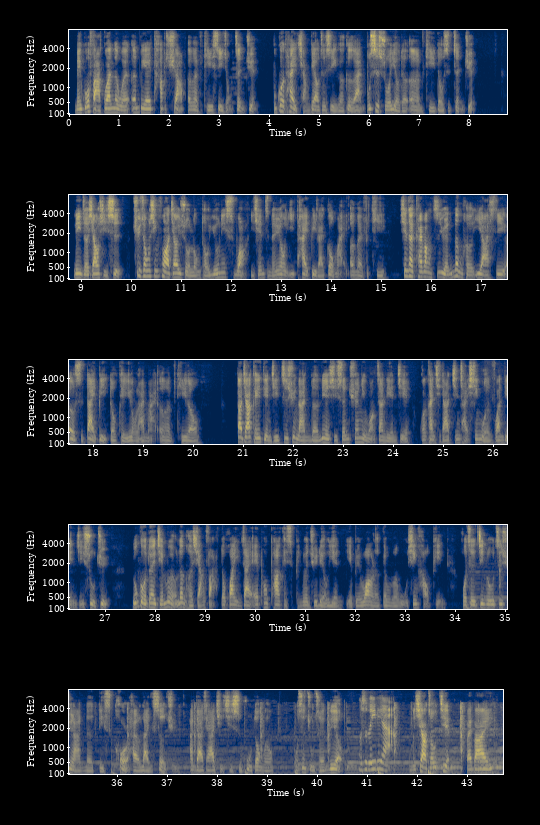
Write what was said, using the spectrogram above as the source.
美国法官认为 NBA Topshop NFT 是一种证券。不过，他也强调这是一个个案，不是所有的 NFT 都是证券。另一则消息是，去中心化交易所龙头 Uniswap 以前只能用以太币来购买 NFT，现在开放支援任何 ERC 二十代币都可以用来买 NFT 喽。大家可以点击资讯栏的练习生圈里网站连接，观看其他精彩新闻、观点及数据。如果对节目有任何想法，都欢迎在 Apple Podcast 评论区留言，也别忘了给我们五星好评。或是进入资讯栏的 Discord，还有 Line 社群，和大家一起即时互动哦。我是主持人 Leo，我是 Lydia，我们下周见，拜拜。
